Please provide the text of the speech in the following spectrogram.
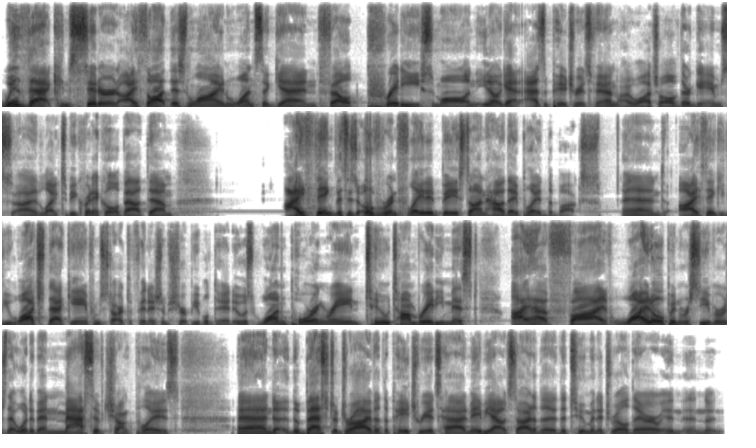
with that considered, I thought this line once again felt pretty small. And, you know, again, as a Patriots fan, I watch all of their games. I like to be critical about them. I think this is overinflated based on how they played the Bucs. And I think if you watched that game from start to finish, I'm sure people did. It was one pouring rain, two Tom Brady missed. I have five wide open receivers that would have been massive chunk plays. And the best drive that the Patriots had, maybe outside of the, the two minute drill there in, in the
